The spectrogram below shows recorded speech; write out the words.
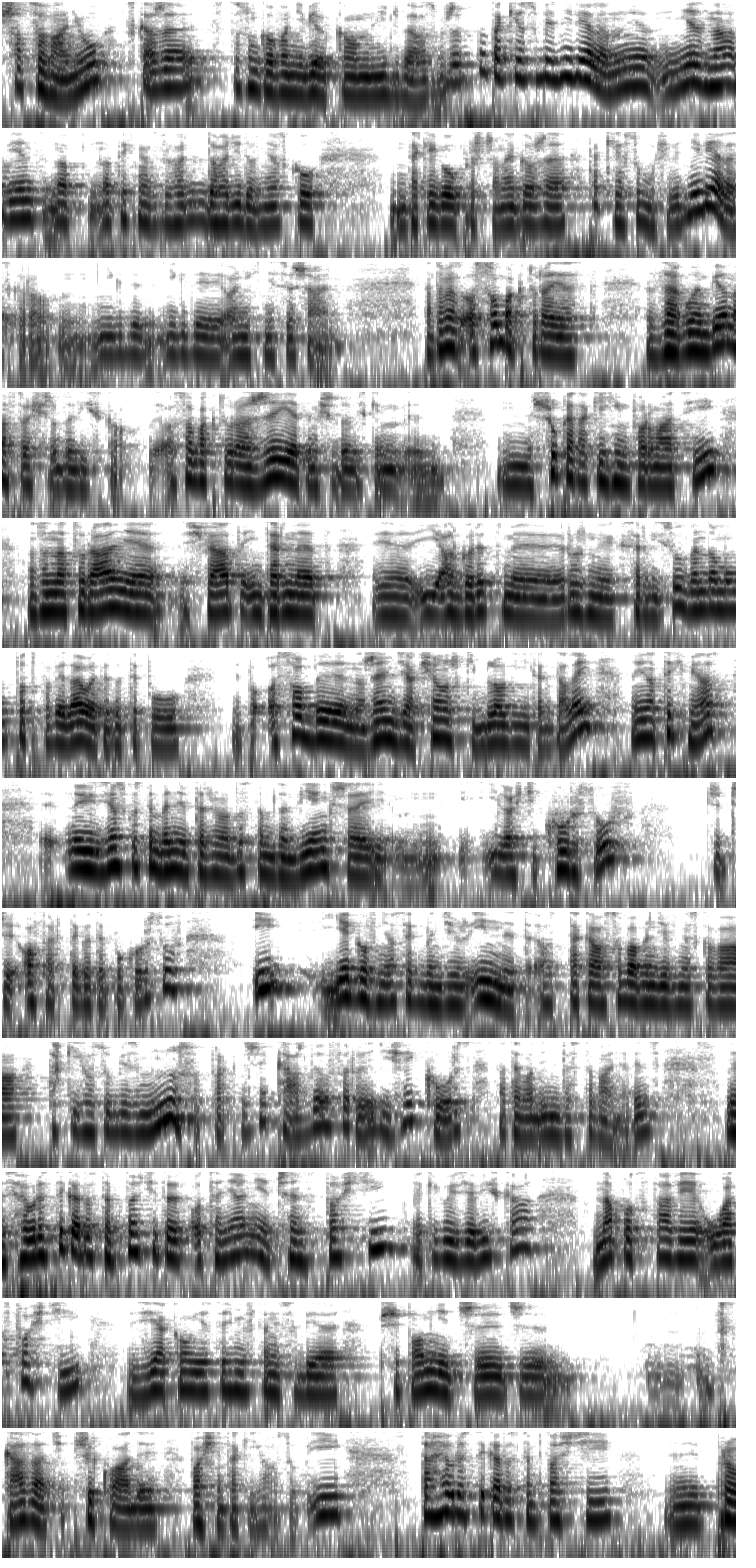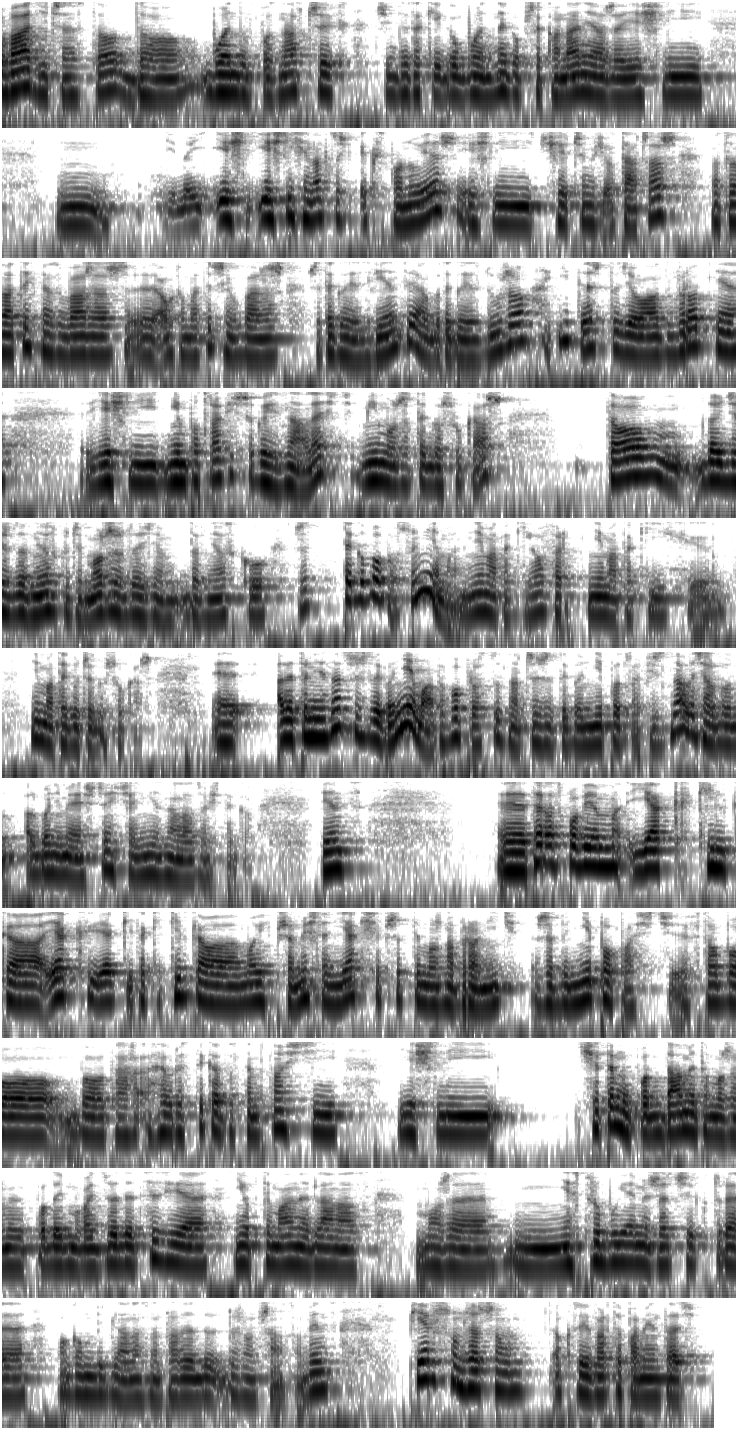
szacowaniu wskaże stosunkowo niewielką liczbę osób, że no, takich osób jest niewiele, no, nie, nie zna, więc natychmiast wychodzi, dochodzi do wniosku, takiego uproszczonego, że takich osób musi być niewiele, skoro nigdy, nigdy o nich nie słyszałem. Natomiast osoba, która jest zagłębiona w to środowisko, osoba, która żyje tym środowiskiem, y, szuka takich informacji, no to naturalnie świat, internet y, i algorytmy różnych serwisów będą mu podpowiadały tego typu osoby, narzędzia, książki, blogi itd. Tak no i natychmiast, y, no i w związku z tym będzie też miał dostęp do większej ilości kursów, czy, czy ofert tego typu kursów, i jego wniosek będzie już inny. Taka osoba będzie wnioskowała, takich osób jest mnóstwo, praktycznie każdy oferuje dzisiaj kurs na temat inwestowania. Więc, więc heurystyka dostępności to jest ocenianie częstości jakiegoś zjawiska na podstawie łatwości, z jaką jesteśmy w stanie sobie przypomnieć czy, czy wskazać przykłady właśnie takich osób. I ta heurystyka dostępności y, prowadzi często do błędów poznawczych, czyli do takiego błędnego przekonania, że jeśli mm, no, jeśli, jeśli się na coś eksponujesz, jeśli się czymś otaczasz, no to natychmiast uważasz, e, automatycznie uważasz, że tego jest więcej albo tego jest dużo i też to działa odwrotnie. Jeśli nie potrafisz czegoś znaleźć, mimo że tego szukasz, to dojdziesz do wniosku, czy możesz dojść do, wniosku, że tego po prostu nie ma. Nie ma takich ofert, nie ma, takich, e, nie ma tego, czego szukasz. E, ale to nie znaczy, że tego nie ma, to po prostu znaczy, że tego nie potrafisz znaleźć albo, albo nie miałeś szczęścia i nie znalazłeś tego. Więc teraz powiem, jak kilka, jak, jak, takie kilka moich przemyśleń, jak się przed tym można bronić, żeby nie popaść w to, bo, bo ta heurystyka dostępności, jeśli się temu poddamy, to możemy podejmować złe decyzje, nieoptymalne dla nas, może nie spróbujemy rzeczy, które mogą być dla nas naprawdę du dużą szansą. Więc pierwszą rzeczą, o której warto pamiętać,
